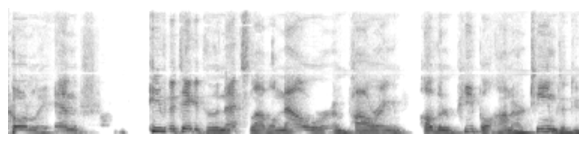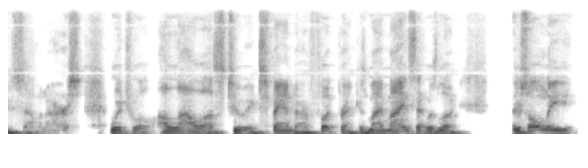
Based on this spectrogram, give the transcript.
Totally. And even to take it to the next level, now we're empowering other people on our team to do seminars, which will allow us to expand our footprint. Because my mindset was, look, there's only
